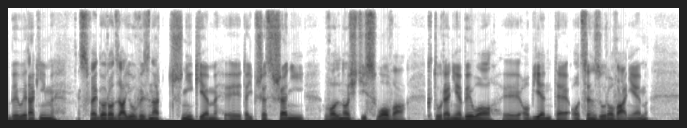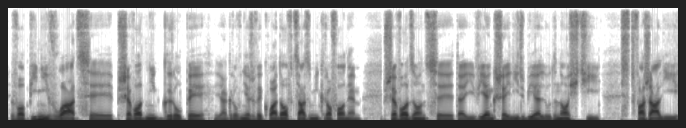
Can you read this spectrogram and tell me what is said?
były takim swego rodzaju wyznacznikiem tej przestrzeni wolności słowa, które nie było objęte ocenzurowaniem. W opinii władz y, przewodnik grupy, jak również wykładowca z mikrofonem, przewodząc y, tej większej liczbie ludności, stwarzali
